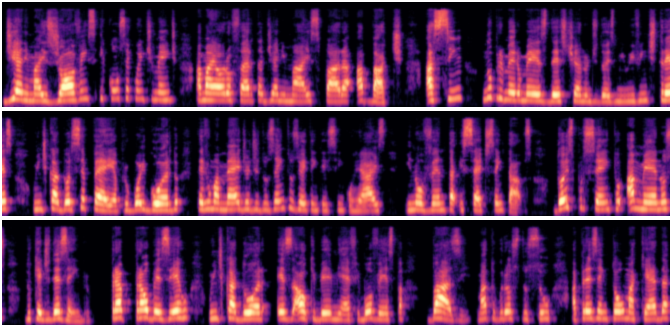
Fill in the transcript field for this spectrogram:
de animais jovens e, consequentemente, a maior oferta de animais para abate. Assim, no primeiro mês deste ano de 2023, o indicador CPEA para o boi gordo teve uma média de R$ 285,97, 2% a menos do que de dezembro. Para o bezerro, o indicador Exalc BMF Bovespa Base, Mato Grosso do Sul, apresentou uma queda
